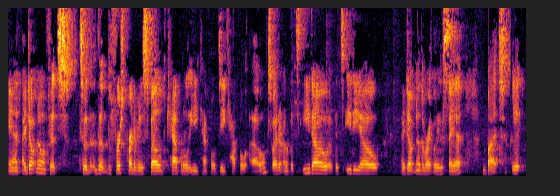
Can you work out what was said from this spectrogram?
And I don't know if it's so the, the, the, first part of it is spelled capital E, capital D, capital O. So I don't know if it's EDO, if it's EDO. I don't know the right way to say it, but it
